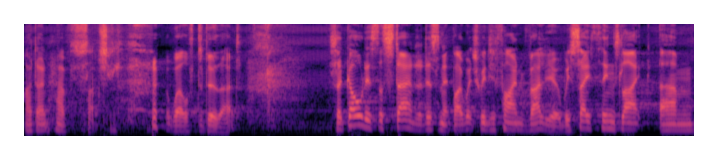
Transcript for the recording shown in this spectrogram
I don't have such wealth to do that. So, gold is the standard, isn't it, by which we define value. We say things like, um,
